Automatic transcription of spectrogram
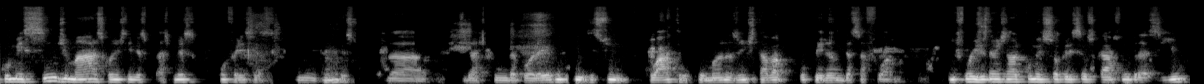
comecinho de março, quando a gente teve as, as primeiras conferências pessoas da, da China e da Coreia, a gente fez isso em quatro semanas, a gente estava operando dessa forma. E foi justamente na hora que começou a crescer os casos no Brasil,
